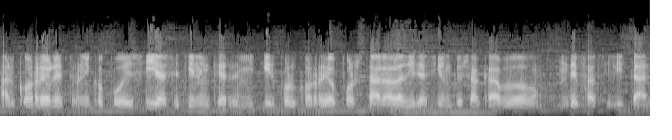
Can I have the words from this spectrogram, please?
al correo electrónico poesía, se tienen que remitir por correo postal a la dirección que os acabo de facilitar,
